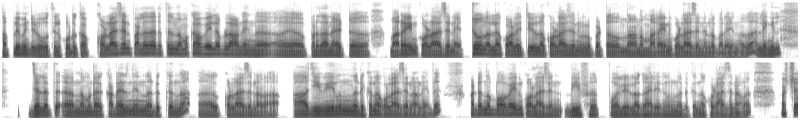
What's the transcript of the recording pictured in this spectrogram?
സപ്ലിമെന്റ് രൂപത്തിൽ കൊടുക്കാം. കൊളാജൻ പലതരത്തിൽ നമുക്ക് അവൈലബിൾ ആണ്. ഇന്ന് പ്രധാനമായിട്ട് മറൈൻ കൊളാജൻ ഏറ്റവും നല്ല ക്വാളിറ്റിയുള്ള കൊളാജനിൽ പെട്ട ഒന്നാണ് മറൈൻ കൊളാജൻ എന്ന് പറയുന്നത്. അല്ലെങ്കിൽ ജലത്ത് നമ്മുടെ കടലിൽ നിന്നെടുക്കുന്ന കൊളാജനാണ് ആ ജീവിയിൽ നിന്നെടുക്കുന്ന കൊളാജനാണ് ഇത്. മറ്റൊന്ന് ബൊവൈൻ കൊളാജൻ ബീഫ് പോലെയുള്ള കാര്യങ്ങളിൽ നിന്നെടുക്കുന്ന കൊളാജനാണ് പക്ഷേ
